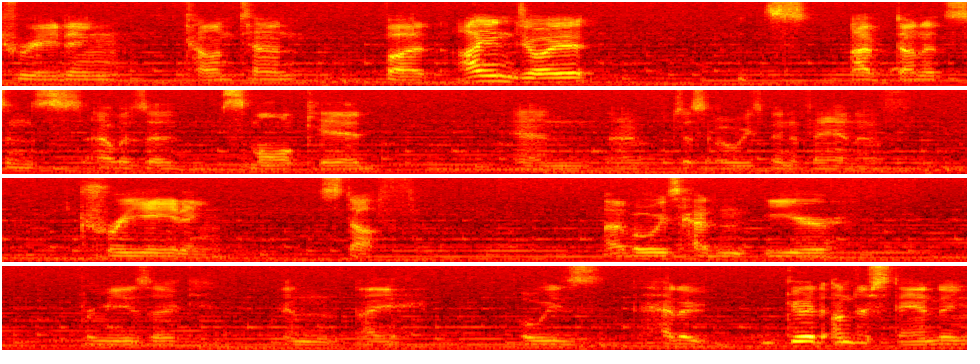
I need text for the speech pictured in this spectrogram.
creating content, but I enjoy it. It's, I've done it since I was a small kid, and I've just always been a fan of creating stuff. I've always had an ear for music and I always had a good understanding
